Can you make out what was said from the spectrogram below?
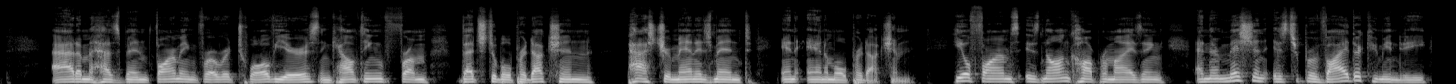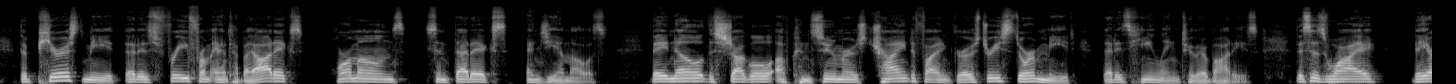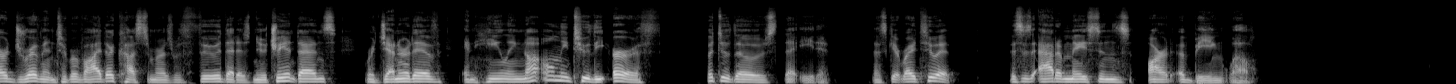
Adam has been farming for over 12 years and counting from vegetable production, pasture management, and animal production. Heal Farms is non compromising, and their mission is to provide their community the purest meat that is free from antibiotics, hormones, synthetics, and GMOs. They know the struggle of consumers trying to find grocery store meat that is healing to their bodies. This is why they are driven to provide their customers with food that is nutrient dense, regenerative, and healing not only to the earth, but to those that eat it. Let's get right to it. This is Adam Mason's Art of Being Well.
